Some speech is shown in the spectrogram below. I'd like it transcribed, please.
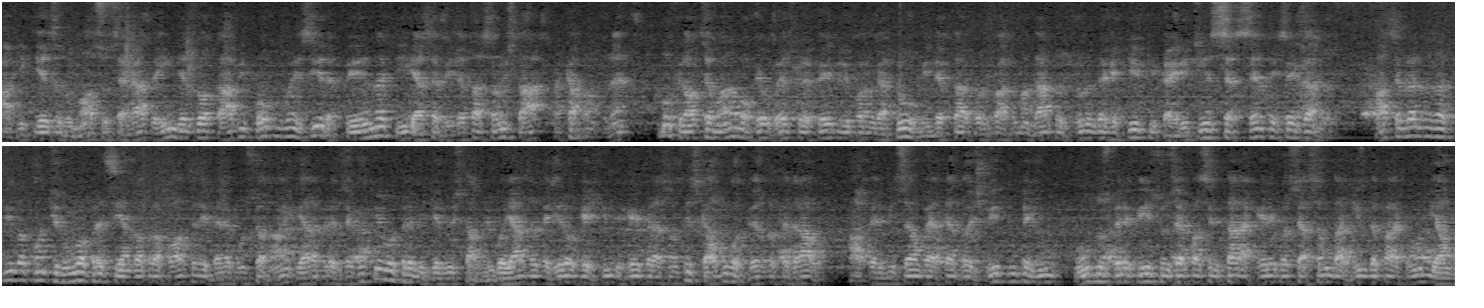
A riqueza do nosso cerrado é inesgotável e pouco conhecida. Pena que essa vegetação está acabando, né? No final de semana morreu o ex-prefeito de Porangatu e deputado por quatro mandatos, Júlio Derretífica. Ele tinha 66 anos. A Assembleia Legislativa continua apreciando a proposta de emenda constitucional enviada pelo Executivo permitindo o Estado de Goiás aderir ao regime de recuperação fiscal do governo federal. A permissão vai até 2031. Um dos benefícios é facilitar a renegociação da dívida para com a União,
